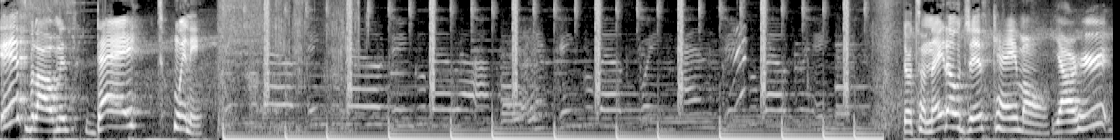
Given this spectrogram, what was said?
It's Vlogmas Day 20. The tornado just came on. Y'all hear it?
